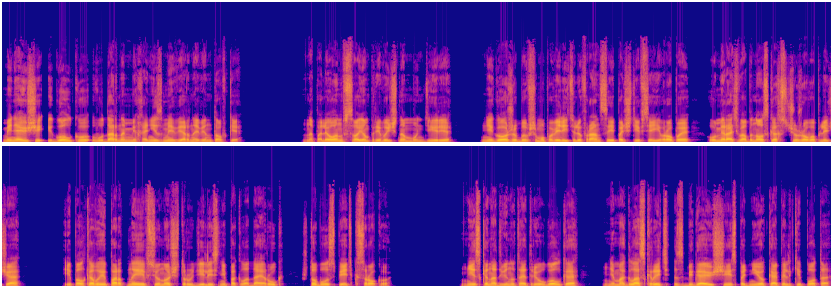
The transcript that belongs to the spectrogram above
меняющий иголку в ударном механизме верной винтовки. Наполеон в своем привычном мундире, негоже бывшему повелителю Франции почти всей Европы умирать в обносках с чужого плеча, и полковые портные всю ночь трудились, не покладая рук, чтобы успеть к сроку. Низко надвинутая треуголка не могла скрыть сбегающие из-под нее капельки пота,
